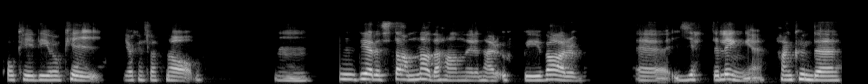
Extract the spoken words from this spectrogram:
okej, det är okej, jag kan slappna av. Mm. Tidigare stannade han i den här uppe i varv eh, jättelänge. Han kunde,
